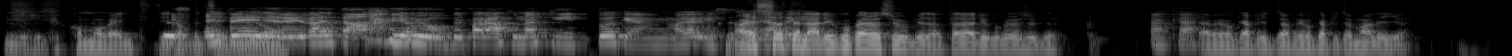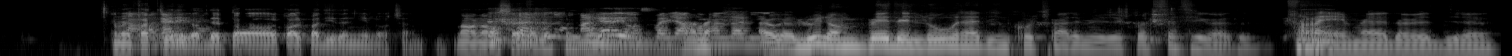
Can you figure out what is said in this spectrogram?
Invece più commoventi di Rob Il Zombie. trailer in realtà io avevo preparato una clip che magari mi sono Adesso te la io. recupero subito, te la recupero subito. Ok. Avevo capito, avevo capito male io. Ma Ah, infatti dico, ho detto colpa di Danilo. Cioè... No, no, sai, No, magari ho sbagliato a eh, lui non vede l'ora di incolparmi per qualsiasi cosa. Freme, deve dire.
